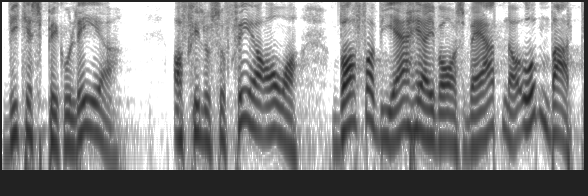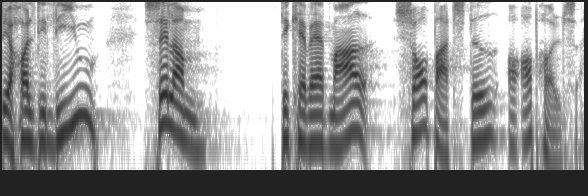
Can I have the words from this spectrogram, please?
vi kan spekulere og filosofere over, hvorfor vi er her i vores verden, og åbenbart bliver holdt i live, selvom det kan være et meget sårbart sted at opholde sig.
